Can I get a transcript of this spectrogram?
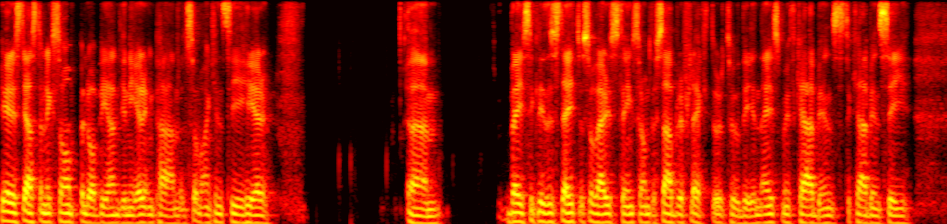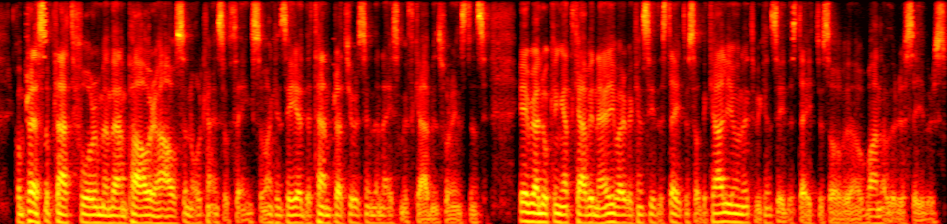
Here is just an example of the engineering panel. So one can see here um, basically the status of various things from the subreflector to the Nasmyth cabins, the cabin C, compressor platform and then powerhouse and all kinds of things. So one can see here the temperatures in the Nasmyth cabins, for instance. Here we are looking at cabin A where we can see the status of the CAL unit. We can see the status of, one of the receivers.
